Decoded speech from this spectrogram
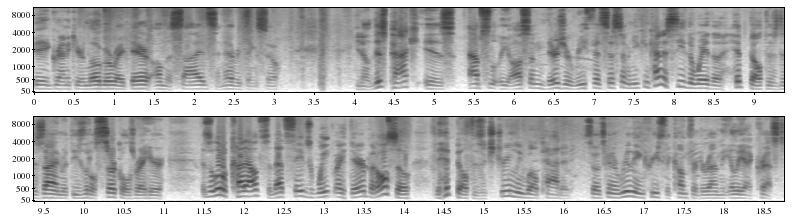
Big Granite Gear logo right there on the sides and everything. So you know, this pack is absolutely awesome. There's your refit system, and you can kind of see the way the hip belt is designed with these little circles right here. There's a little cutout, so that saves weight right there, but also the hip belt is extremely well padded, so it's going to really increase the comfort around the iliac crest.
